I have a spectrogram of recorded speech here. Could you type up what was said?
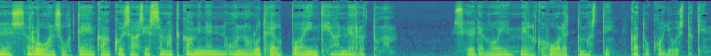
Myös ruoan suhteen Kaakkois-Aasiassa matkaaminen on ollut helppoa Intiaan verrattuna. Syödä voi melko huolettomasti katukojuistakin.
